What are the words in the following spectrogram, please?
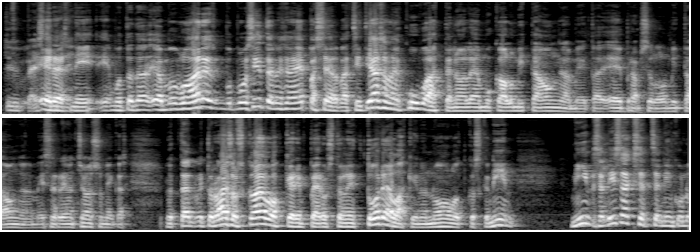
tyypeistä. edes, niin, mutta, tota, ja mulla on, aina, mutta mulla on silti on sellainen epäselvä, että siitä jää sellainen kuva, että ne ei mukaan ollut mitään ongelmia, tai Abramsilla ollut mitään ongelmia se Rian Johnsonin kanssa. No tämän vittu Rise of Skywalkerin perusteella niin todellakin on ollut, koska niin, niin sen lisäksi, että se niin kuin,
